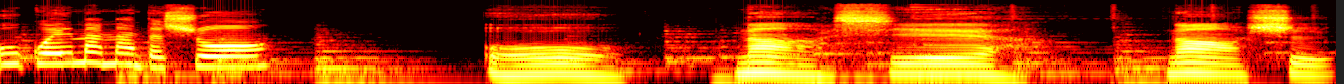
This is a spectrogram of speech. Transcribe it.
乌龟慢慢的说：“哦，那些啊，那是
